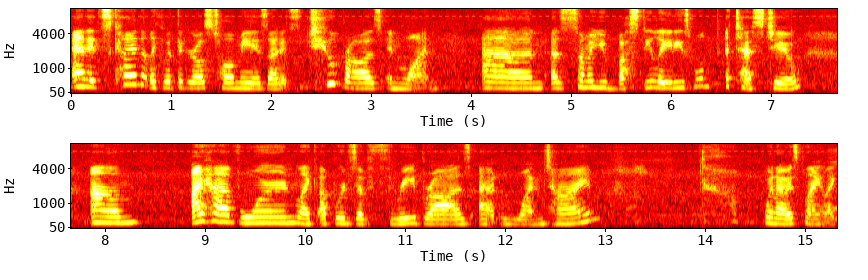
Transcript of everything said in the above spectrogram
And it's kind of like what the girls told me is that it's two bras in one and as some of you busty ladies will attest to, um, I have worn like upwards of three bras at one time when I was playing like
